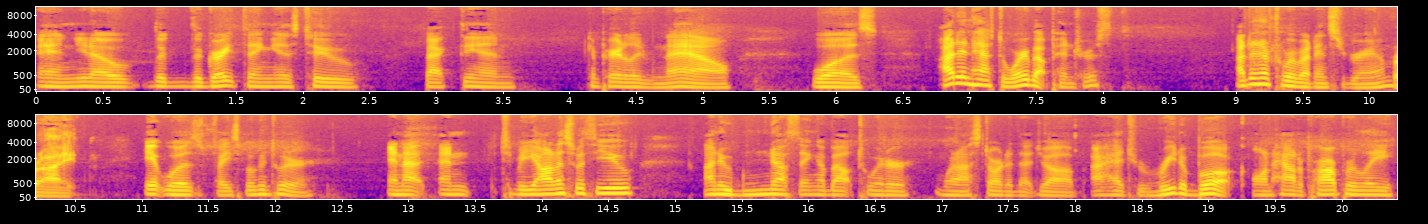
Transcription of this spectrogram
And you know the the great thing is too, back then, comparatively to now, was I didn't have to worry about Pinterest. I didn't have to worry about Instagram. Right. It was Facebook and Twitter, and I and to be honest with you, I knew nothing about Twitter when I started that job. I had to read a book on how to properly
